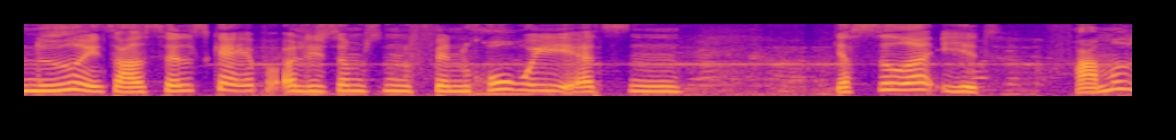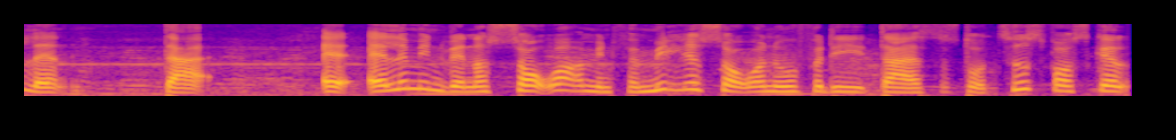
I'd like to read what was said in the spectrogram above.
nyde ens eget selskab, og ligesom sådan finde ro i, at sådan, jeg sidder i et fremmed land, der alle mine venner sover, og min familie sover nu, fordi der er så stor tidsforskel.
